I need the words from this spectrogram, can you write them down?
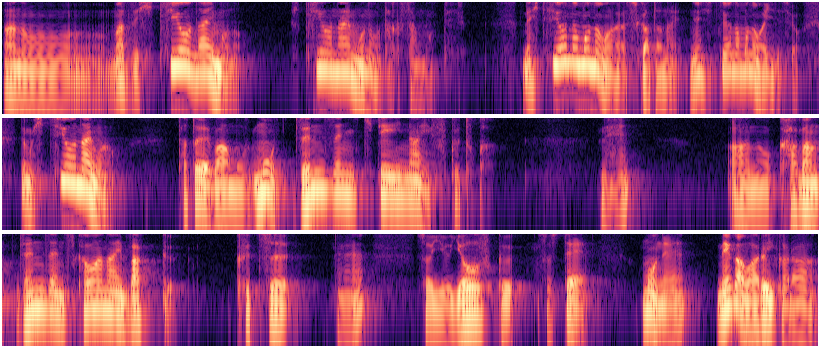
あのまず必要ないもの必要ないものをたくさん持っている。で必要なものは仕方ないね必要なものはいいですよ。でも必要ないもの例えばもうもう全然着ていない服とかねあのカバン全然使わないバッグ靴ねそういう洋服そしてもうね目が悪いから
